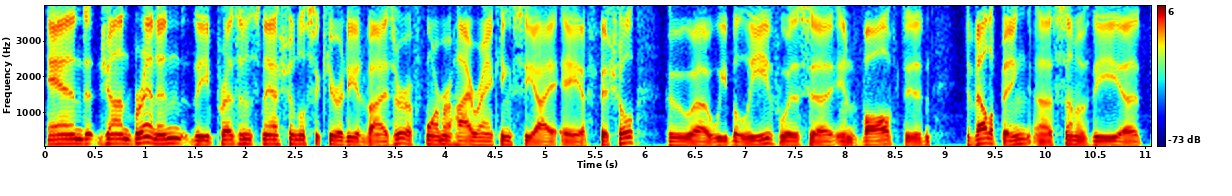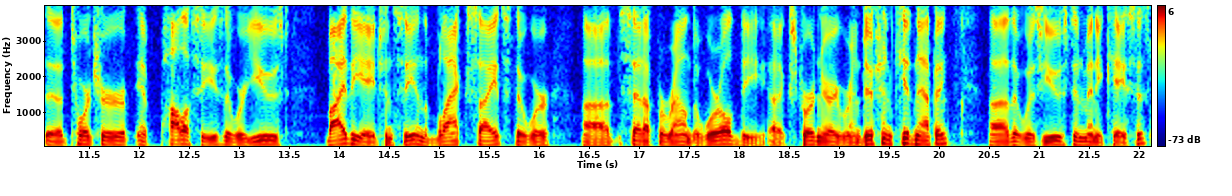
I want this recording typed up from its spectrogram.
And John Brennan, the president's national security advisor, a former high ranking CIA official who uh, we believe was uh, involved in developing uh, some of the uh, torture policies that were used by the agency and the black sites that were uh, set up around the world, the uh, extraordinary rendition, kidnapping uh, that was used in many cases.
